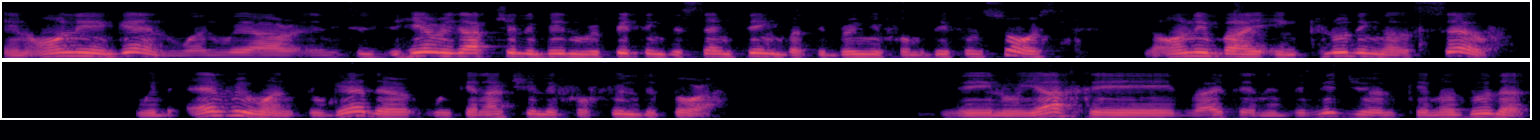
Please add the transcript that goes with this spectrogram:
And only again, when we are, and here it's actually been repeating the same thing, but bringing from a different source, only by including ourselves with everyone together, we can actually fulfill the Torah. Ve'ilu yachid, right, an individual cannot do that.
